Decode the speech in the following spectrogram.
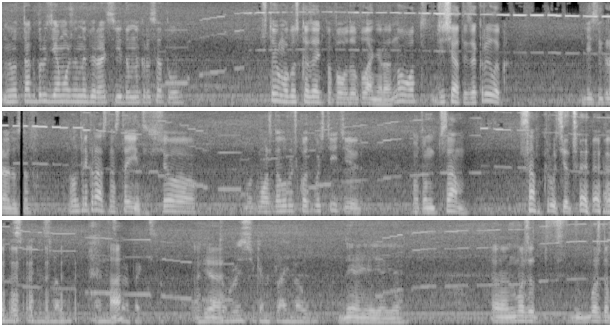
Ну вот так, друзья, можно набирать с видом на красоту. Что я могу сказать по поводу планера? Ну вот, десятый закрылок, 10 градусов. Он прекрасно стоит. Все, вот можно ручку отпустить и вот он сам, сам крутит. perfect. Я- Tourists you can fly low. Э, Может, можно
